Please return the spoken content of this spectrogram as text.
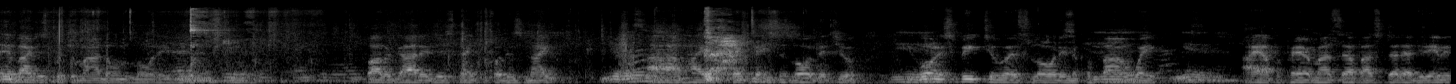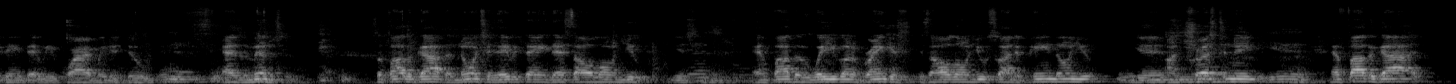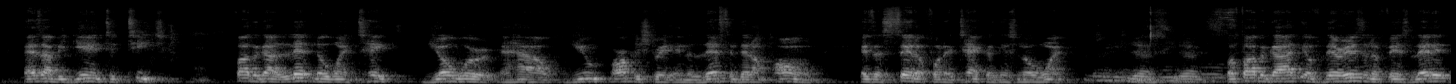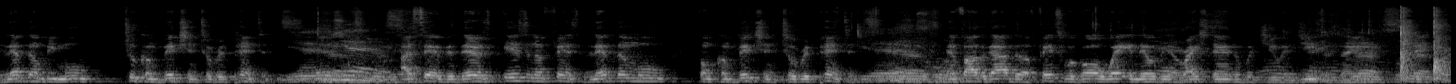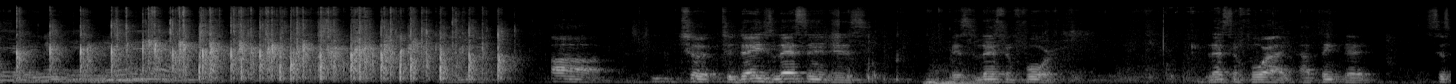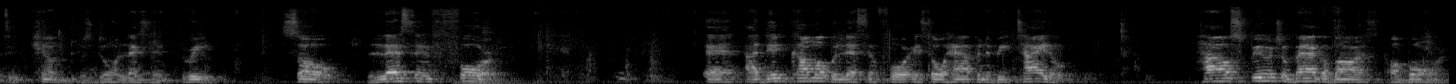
Everybody just put your mind on the Lord. Amen. Father God, I just thank you for this night. I have high expectations, Lord, that you're, you're going to speak to us, Lord, in a profound way. I have prepared myself. I studied. I did everything that required me to do as a minister. So, Father God, the anointing, everything, that's all on you. Yes. And Father, the way you're going to bring it is all on you. So I depend on you. Yes. I'm trusting in you. And Father God, as I begin to teach, Father God, let no one take your word and how you orchestrate it and the lesson that I'm on as a setup for an attack against no one. Yes, yes. But Father God, if there is an offense, let it let them be moved to conviction, to repentance. Yes. Yes. I said, if there is an offense, let them move from conviction to repentance. Yes. And Father God, the offense will go away and they will be in right standing with you in Jesus' name. Yes. Uh, to, today's lesson is is lesson four. Lesson four, I, I think that Sister Kim was doing lesson three. So lesson four, and I didn't come up with lesson four. It so happened to be titled "How Spiritual Vagabonds Are Born."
